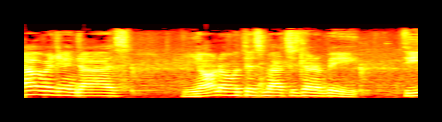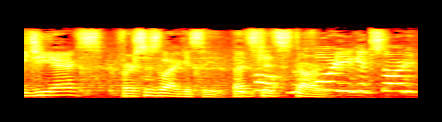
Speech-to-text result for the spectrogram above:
Hello again, guys. Y'all know what this match is gonna be. DGX versus Legacy. Let's before, get started. Before you get started,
